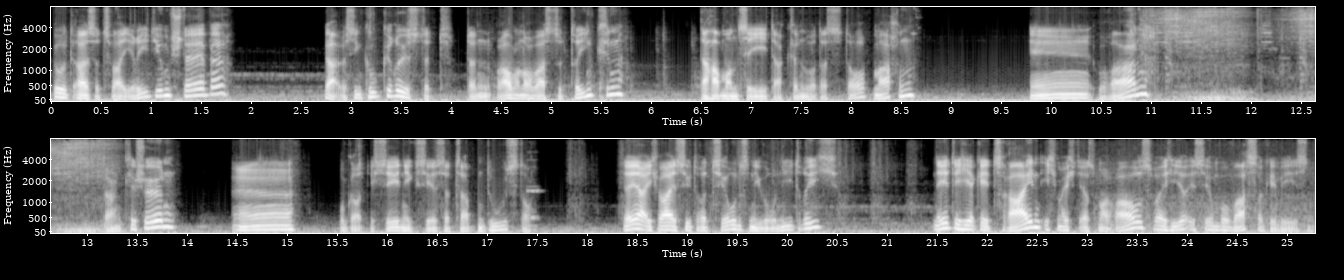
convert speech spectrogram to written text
Gut, also zwei Iridiumstäbe. Ja, wir sind gut gerüstet. Dann brauchen wir noch was zu trinken. Da haben wir einen See. Da können wir das dort machen. Äh, Uran. Dankeschön. Äh, oh Gott, ich sehe nichts. Hier ist jetzt ab ein Duster. Ja, ja, ich weiß, Hydrationsniveau niedrig. Ne, hier geht's rein. Ich möchte erstmal raus, weil hier ist irgendwo Wasser gewesen.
